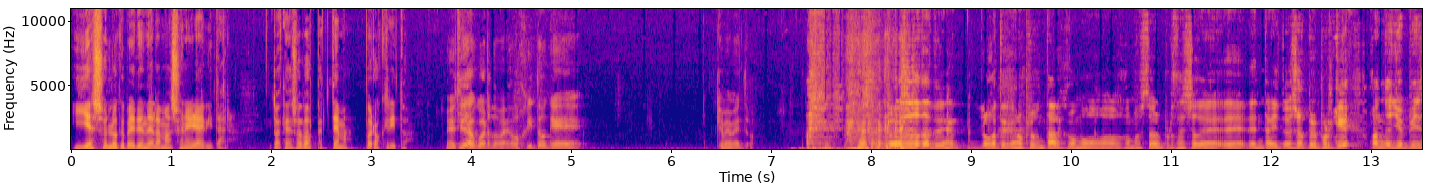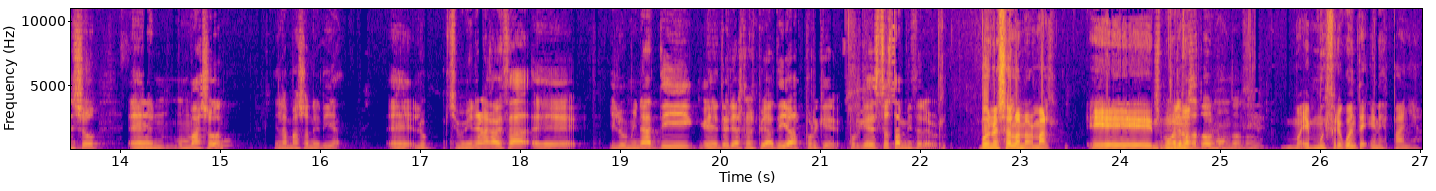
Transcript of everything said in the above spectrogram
y eso es lo que pretende la masonería evitar. Entonces esos dos temas proscritos. Estoy de acuerdo, ¿eh? Ojito que... Que me meto. Pero nosotros te- luego te queremos preguntar cómo, cómo es todo el proceso de, de- de entrar y todo eso. Pero ¿por qué cuando yo pienso en un masón, en la masonería, eh, lo- se me viene a la cabeza eh, Illuminati, eh, teorías conspirativas? ¿Por qué? ¿Por qué esto está en mi cerebro? Bueno, eso es lo normal. Eh, Supongo que le pasa a todo el mundo, ¿no? Es muy frecuente en España.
